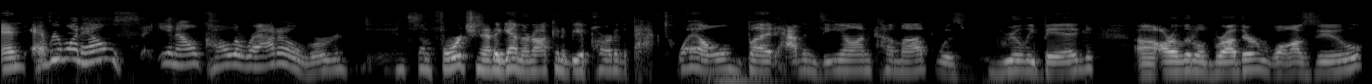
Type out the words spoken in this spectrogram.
and everyone else, you know, Colorado, we're it's unfortunate. Again, they're not going to be a part of the Pac-12, but having Deion come up was really big. Uh, our little brother Wazoo,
